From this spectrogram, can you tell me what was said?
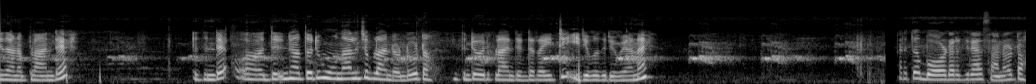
ഇതാണ് പ്ലാന്റ് ഇതിന്റെ ഇതിനകത്തൊരു മൂന്നാലഞ്ച് പ്ലാന്റ് ഉണ്ട് കേട്ടോ. ഇതിന്റെ ഒരു പ്ലാന്റിന്റെ റേറ്റ് ഇരുപത് രൂപയാണ്. അടുത്ത ബോർഡർ ഗ്രാസ് ആണ് കേട്ടോ.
